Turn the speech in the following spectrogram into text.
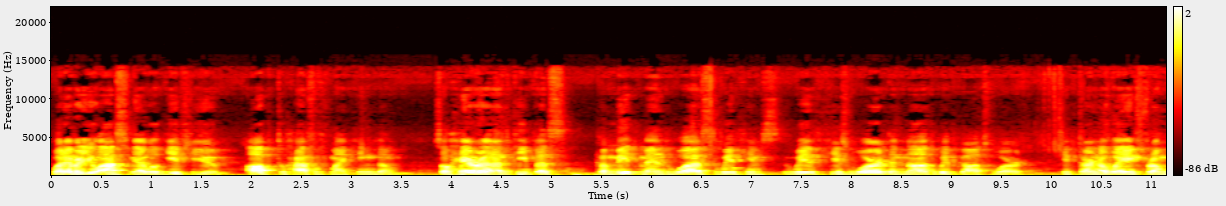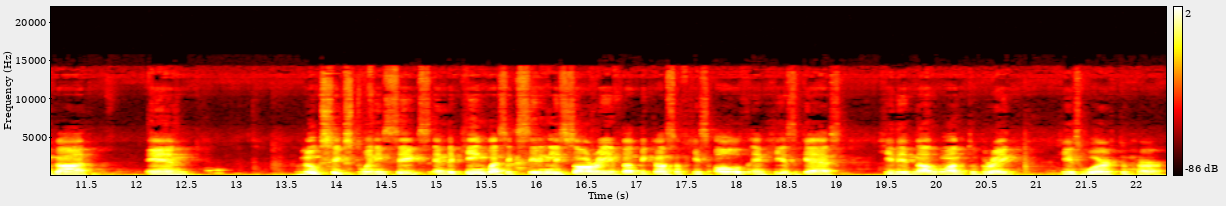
Whatever you ask me, I will give you up to half of my kingdom. So Herod Antipas' commitment was with him, with his word and not with God's word. He turned away from God and Luke 6:26 and the king was exceedingly sorry but because of his oath and his guest he did not want to break his word to her.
